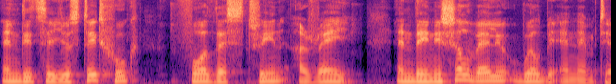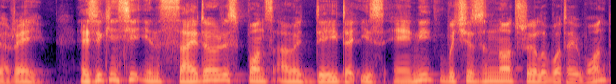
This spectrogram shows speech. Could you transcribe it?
and it's a useState hook for the string array. And the initial value will be an empty array. As you can see inside our response our data is any, which is not really what I want.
